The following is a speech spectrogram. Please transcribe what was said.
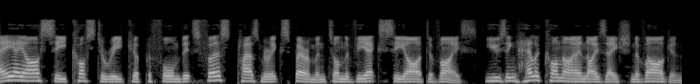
AARC Costa Rica performed its first plasma experiment on the VXCR device, using helicon ionization of argon.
